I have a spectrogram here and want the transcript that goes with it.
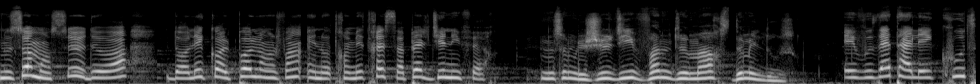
Nous sommes en CE2A dans l'école Paul Langevin et notre maîtresse s'appelle Jennifer. Nous sommes le jeudi 22 mars 2012. Et vous êtes à l'écoute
